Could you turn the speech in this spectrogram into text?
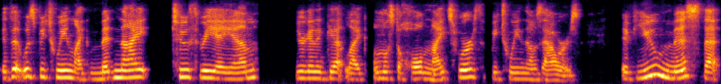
if it was between like midnight, 2, 3 a.m., you're going to get like almost a whole night's worth between those hours. If you miss that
